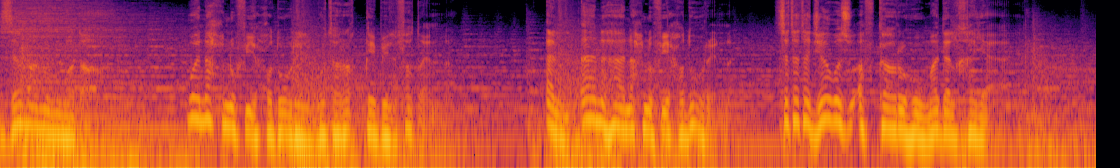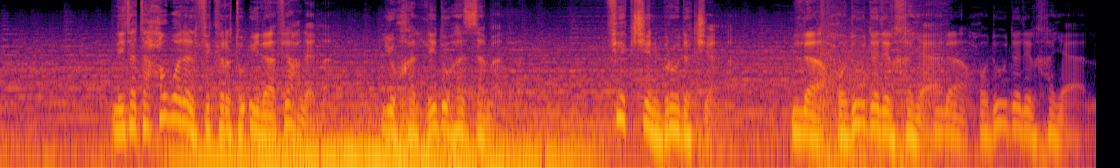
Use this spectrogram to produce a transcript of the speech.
زمن مضى ونحن في حضور المترقب الفطن. الآن ها نحن في حضور ستتجاوز أفكاره مدى الخيال. لتتحول الفكرة إلى فعل يخلدها الزمن. Fiction Production لا حدود للخيال. لا حدود للخيال.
